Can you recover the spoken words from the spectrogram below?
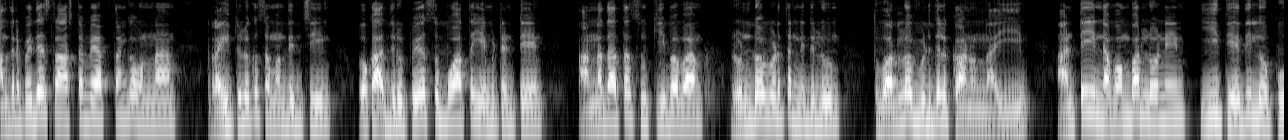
ఆంధ్రప్రదేశ్ రాష్ట్ర వ్యాప్తంగా ఉన్న రైతులకు సంబంధించి ఒక అదిరిపోయే శుభవార్త ఏమిటంటే అన్నదాత సుఖీభవ రెండో విడత నిధులు త్వరలో విడుదల కానున్నాయి. అంటే ఈ నవంబర్లోనే ఈ తేదీలోపు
